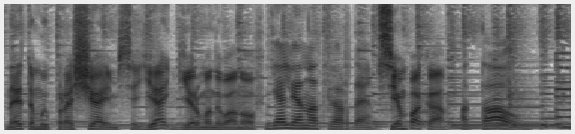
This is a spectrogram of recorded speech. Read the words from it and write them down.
На этом мы прощаемся. Я Герман Иванов. Я Лена Твердая. Всем пока! Атау!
